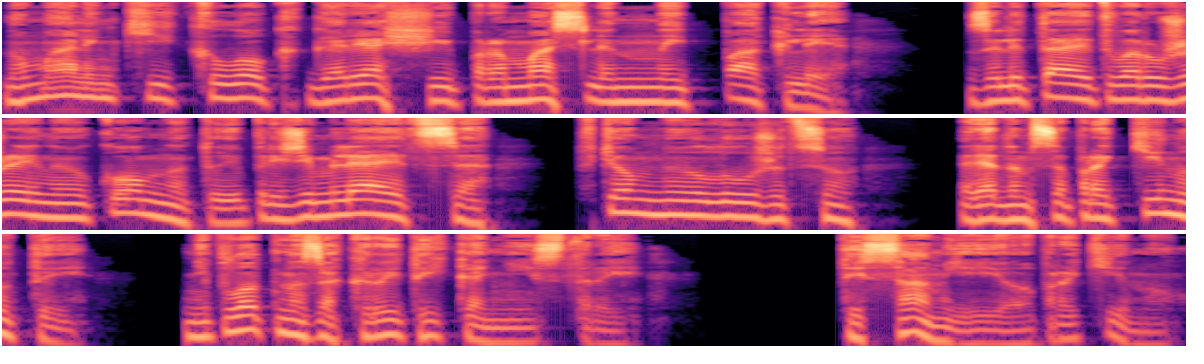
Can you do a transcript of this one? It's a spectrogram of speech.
Но маленький клок горящей промасленной пакли залетает в оружейную комнату и приземляется в темную лужицу рядом с опрокинутой, неплотно закрытой канистрой. Ты сам ее опрокинул.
